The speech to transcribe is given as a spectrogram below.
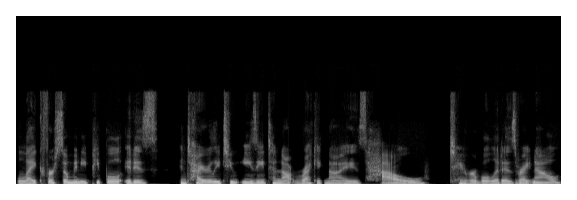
like for so many people. It is entirely too easy to not recognize how terrible it is right now.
